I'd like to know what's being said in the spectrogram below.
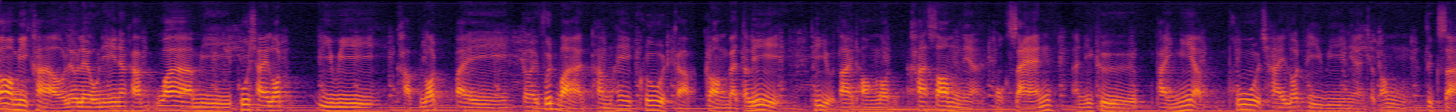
ก็มีข่าวเร็วๆนี้นะครับ ว่ามีผู้ใช้รถ EV ขับรถไปเกยฟุตบาททำให้ครูดกับกล่องแบตเตอรี่ที่อยู่ใต้ท้องรถ ค่าซ่อมเนี่ย6 0 0 0 0 0อันนี้คือภัยเงียบผู้ใช้รถ EV เนี่ยจะต้องศึกษา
